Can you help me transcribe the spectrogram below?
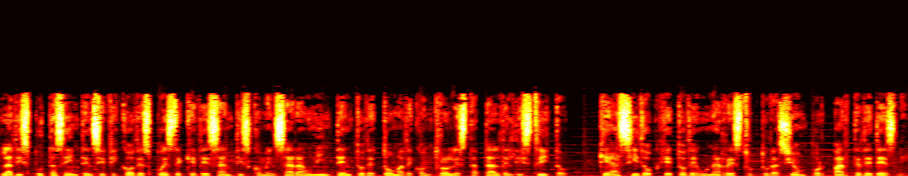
La disputa se intensificó después de que DeSantis comenzara un intento de toma de control estatal del distrito, que ha sido objeto de una reestructuración por parte de Disney.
